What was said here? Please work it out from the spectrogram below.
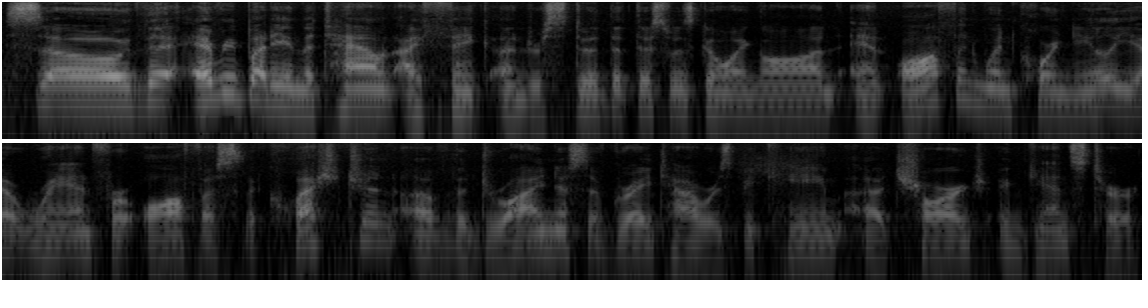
So the, everybody in the town, I think, understood that this was going on. And often when Cornelia ran for office, the question of the dryness of Grey Towers became a charge against her.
